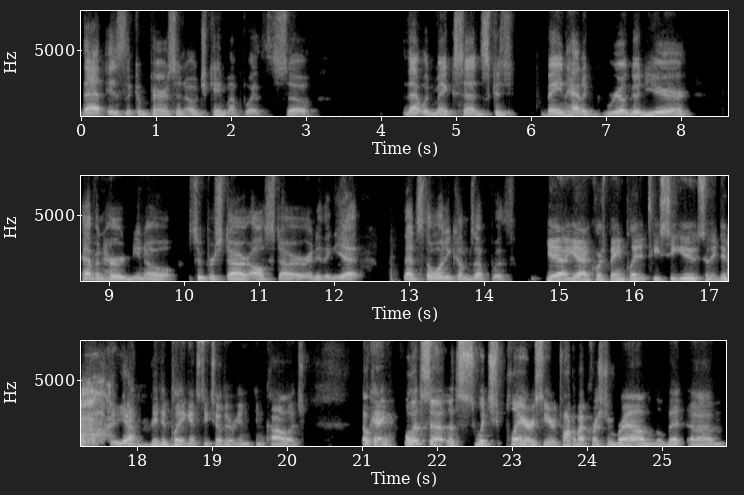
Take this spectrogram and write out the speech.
that is the comparison Oach came up with. So that would make sense because Bane had a real good year. Haven't heard, you know, superstar, all star, or anything yet. That's the one he comes up with. Yeah, yeah. Of course, Bane played at TCU, so they did. Yeah. they did play against each other in in college. Okay, well let's uh, let's switch players here. Talk about Christian Braun a little bit. Um,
